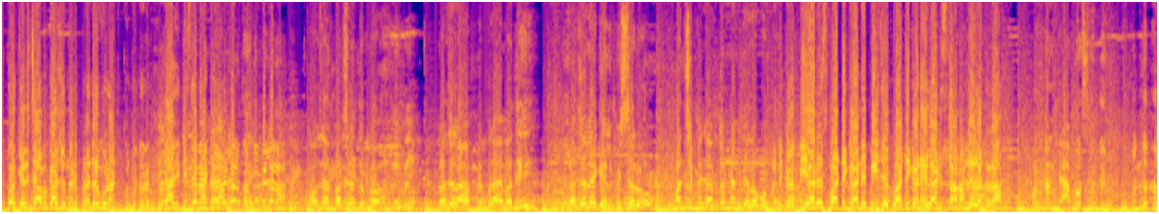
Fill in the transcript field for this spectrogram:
ఎక్కువ గెలిచే అవకాశం ఉందని ప్రజలు కూడా అనుకుంటున్నారు. అది నిజమేంటారా థౌజండ్ పర్సెంట్ ప్రజల అభిప్రాయం అది. ప్రజలే గెలిపిస్తారు. మంచి మెజార్టీతో మేము గెలవబోతాం ఇక్కడ బీఆర్ఎస్ పార్టీ కానీ బీజేపీ పార్టీ కానీ ఎలాంటి స్థానం లేదంటారా? మొత్తం గ్యాప్ వస్తుంది. ముందుతో.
